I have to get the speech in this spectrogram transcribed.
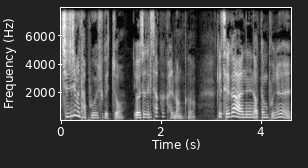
진심을 다 보여주겠죠. 여자들이 착각할 만큼. 그러니까 제가 아는 어떤 분은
